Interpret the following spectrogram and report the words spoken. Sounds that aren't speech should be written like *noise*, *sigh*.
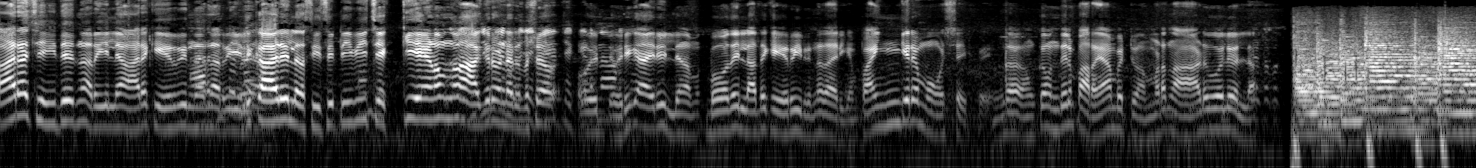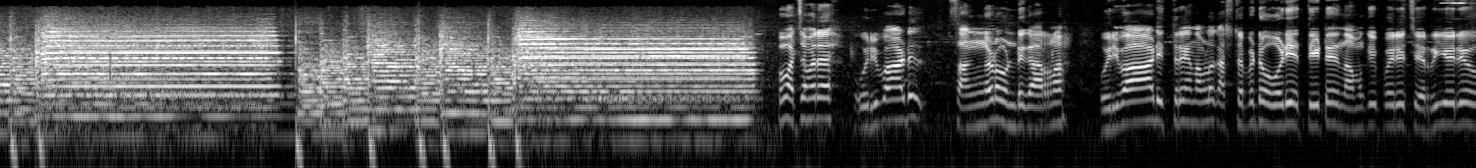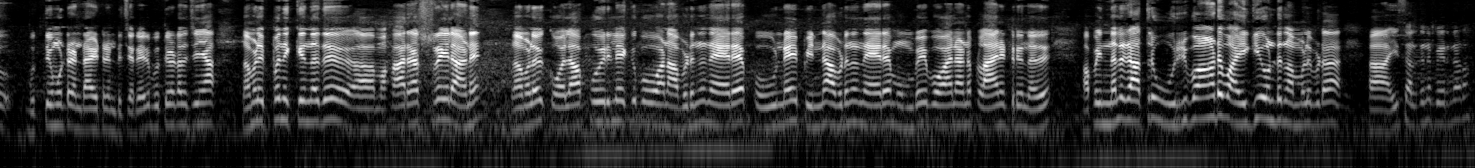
ആരാ ചെയ്തതെന്ന് അറിയില്ല ആരാ കയറിയിരുന്നതെന്ന് അറിയില്ല. ഒരു കാര്യമില്ല C C T V check ചെയ്യണം എന്നുള്ള ആഗ്രഹം ഉണ്ടായിരുന്നു. പക്ഷെ ഒരു- കാര്യമില്ല നമുക്ക് ബോധമില്ലാതെ കേറി ഇരുന്നതായിരിക്കും ഭയങ്കര മോശം ഇപ്പൊ. എന്താ നമുക്ക് എന്തെങ്കിലും പറയാൻ പറ്റുമോ? നമ്മുടെ നാട് പോലും അല്ല. അപ്പൊ മച്ചന്മാരെ ഒരുപാട് സങ്കടമുണ്ട്. കാരണം ഒരുപാട് ഇത്രയും നമ്മൾ കഷ്ടപ്പെട്ട് ഓടി എത്തിയിട്ട് നമുക്കിപ്പോൾ ഒരു ചെറിയൊരു ബുദ്ധിമുട്ട് ഉണ്ടായിട്ടുണ്ട്. ചെറിയൊരു ബുദ്ധിമുട്ടെന്ന് വെച്ച് കഴിഞ്ഞാൽ നമ്മളിപ്പോൾ നിൽക്കുന്നത് മഹാരാഷ്ട്രയിലാണ്. നമ്മൾ കോലാപ്പൂരിലേക്ക് പോവാണ്. അവിടുന്ന് നേരെ പൂണെ പിന്നെ അവിടുന്ന് നേരെ മുംബൈ പോകാനാണ് പ്ലാൻ ഇട്ടിരുന്നത്. അപ്പോൾ ഇന്നലെ രാത്രി ഒരുപാട് വൈകിയുണ്ട് നമ്മളിവിടെ ഈ സ്ഥലത്തിന്റെ പേരെന്താടാ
